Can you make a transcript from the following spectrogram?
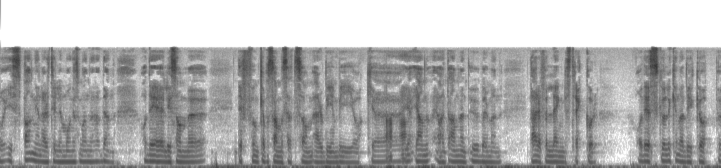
och i Spanien är det tydligen många som använder den. Och det är liksom, eh, det funkar på samma sätt som Airbnb och eh, Ja, ja. Jag, jag, har inte använt Uber men det här är för längdsträckor. Och det skulle kunna dyka upp eh,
